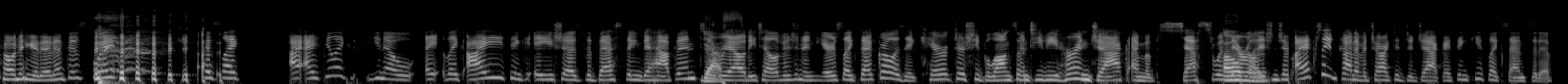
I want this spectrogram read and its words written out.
phoning it in at this point yeah. cuz like I, I feel like you know, I, like I think Aesha is the best thing to happen to Yes. reality television in years. Like that girl is a character; she belongs on TV. Her and Jack, I'm obsessed with Oh their my- relationship. I actually am kind of attracted to Jack. I think he's like sensitive.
